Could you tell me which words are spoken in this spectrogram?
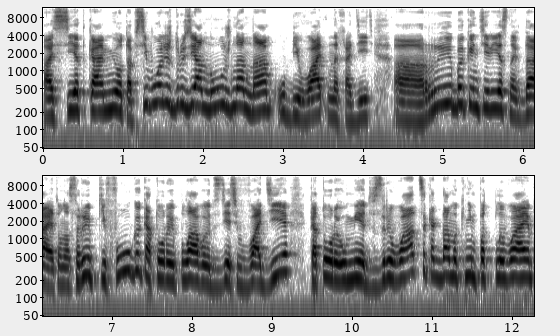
а, сеткомета. Всего лишь, друзья, нужно нам убивать, находить а, рыбок интересных. Да, это у нас рыбки фуга, которые плавают здесь в воде, которые умеют взрываться, когда мы к ним подплываем.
